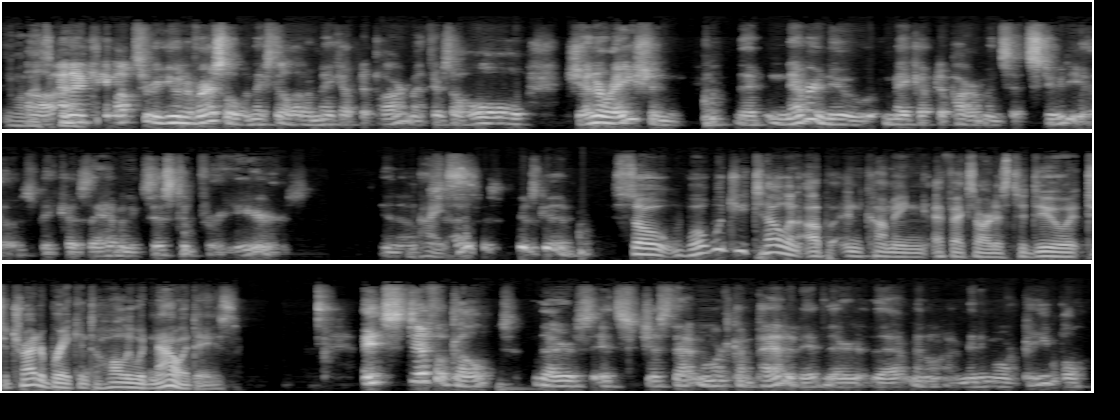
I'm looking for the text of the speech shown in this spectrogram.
Well, uh, and I came up through Universal when they still had a makeup department. There's a whole generation that never knew makeup departments at studios because they haven't existed for years. You know, nice. So it, was, it was good. So, what would you tell an up and coming FX artist to do to try to break into Hollywood nowadays? It's difficult. There's, it's just that more competitive. There, that many more people.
